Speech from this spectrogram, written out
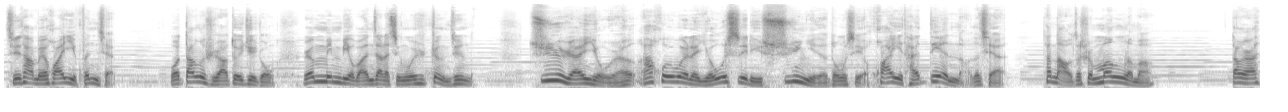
其他没花一分钱。我当时啊，对这种人民币玩家的行为是震惊的，居然有人还会为了游戏里虚拟的东西花一台电脑的钱，他脑子是懵了吗？当然，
